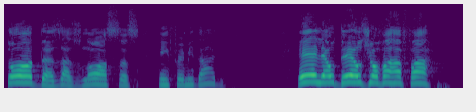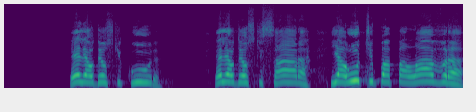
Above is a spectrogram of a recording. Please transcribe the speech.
todas as nossas enfermidades. Ele é o Deus Jeová Rafá. Ele é o Deus que cura. Ele é o Deus que sara, e a última palavra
